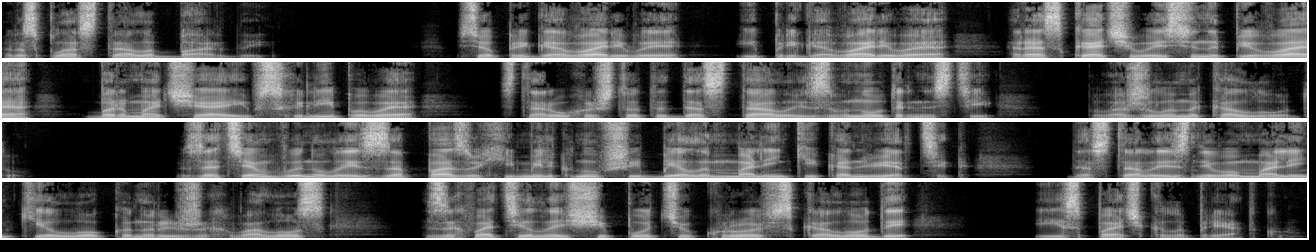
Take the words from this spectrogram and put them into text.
распластала бардой. Все приговаривая и приговаривая, раскачиваясь и напевая, бормоча и всхлипывая, старуха что-то достала из внутренностей, положила на колоду. Затем вынула из-за пазухи, мелькнувший белым, маленький конвертик, достала из него маленький локон рыжих волос, захватила щепотью кровь с колоды и испачкала прядку.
